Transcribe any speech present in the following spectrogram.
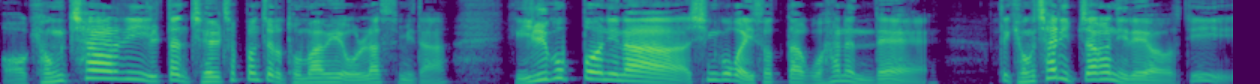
어, 경찰이 일단 제일 첫 번째로 도마 위에 올랐습니다. 일곱 번이나 신고가 있었다고 하는데 근데 경찰 입장은 이래요. 이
